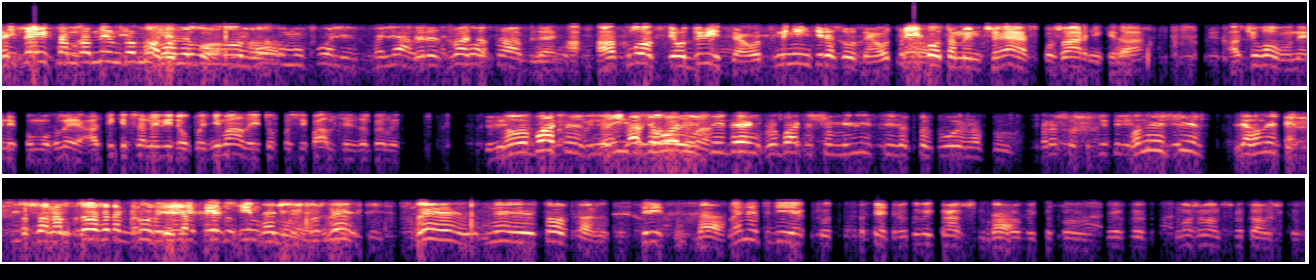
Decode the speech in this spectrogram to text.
Як же їх там давним-давно не було. Через два часа, блядь. А, а хлопці, от дивіться, от мені інтересно одне. От приїхав там МЧС, пожарники, да? А чого вони не помогли? А тільки все на відео познімали і то посіпалися і забили. Ну ви бачите, на сьогоднішній день ви бачите, що міліції як такої нас. Хорошо, тоді дивіться. Вони всі лягли. всі- То що, нам теж так дружні, як всім? Ні, ні, ви, ви не то скажете. Дивіться. Да. У мене тоді, як от, опять, родовий Кравченко Да. робить таку, якби, може вам смикалочку.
